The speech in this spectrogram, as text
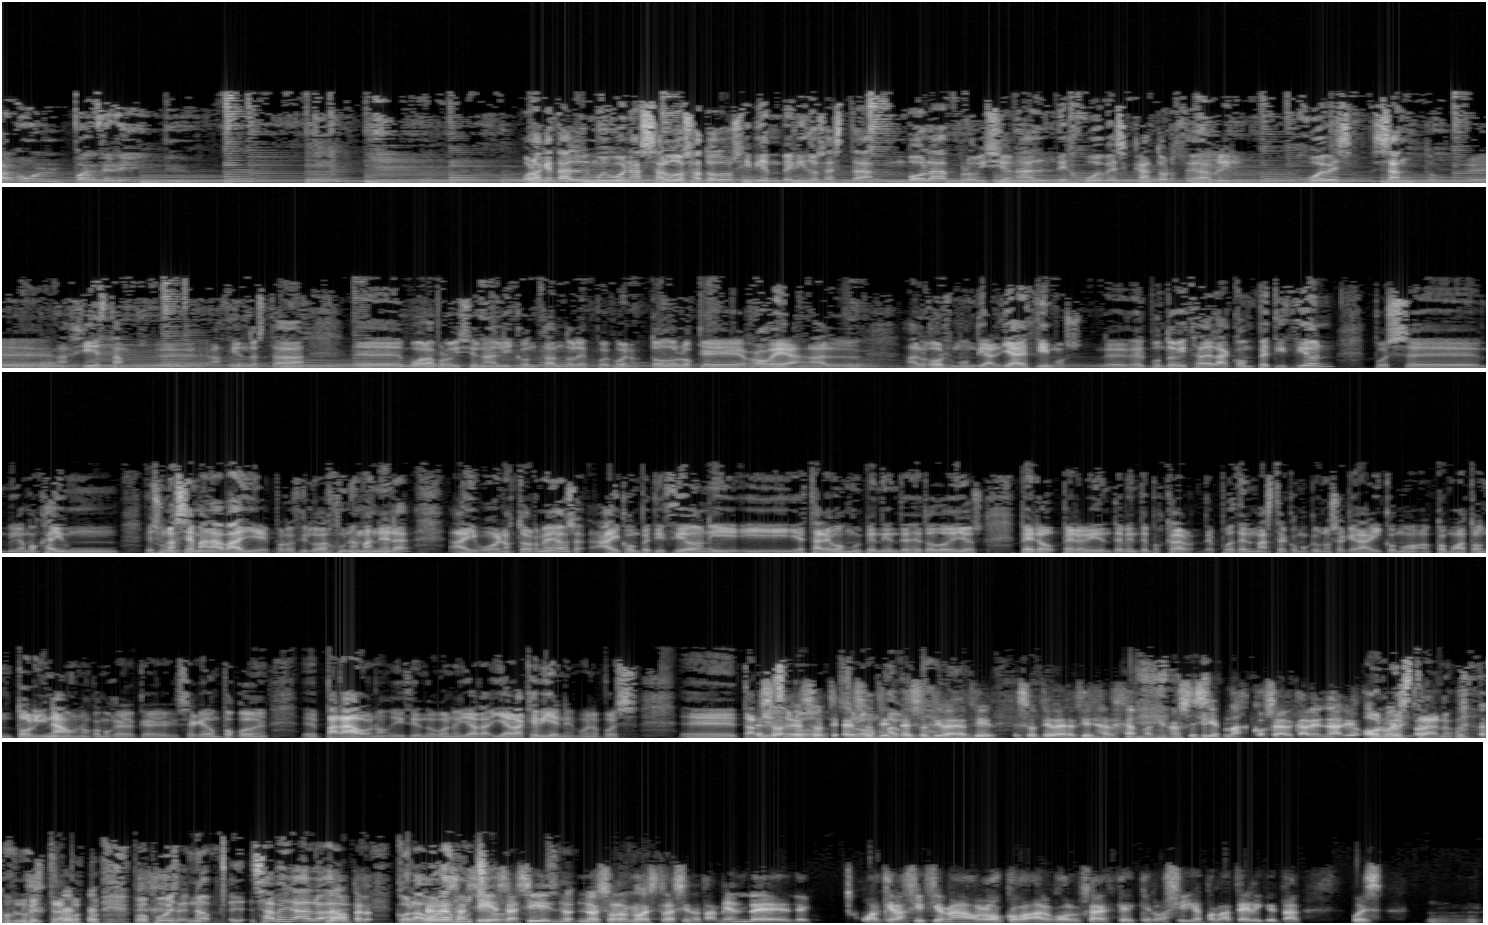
La culpa del indio. Hola, ¿qué tal? Muy buenas, saludos a todos y bienvenidos a esta bola provisional de jueves 14 de abril, jueves santo. Eh, así estamos, eh, haciendo esta eh, bola provisional y contándoles, pues bueno, todo lo que rodea al, al golf mundial. Ya decimos, desde el punto de vista de la competición, pues eh, digamos que hay un es una semana valle, por decirlo de alguna manera. Hay buenos torneos, hay competición y, y, y estaremos muy pendientes de todos ellos, pero pero evidentemente, pues claro, después del máster como que uno se queda ahí como como atontolinado, ¿no? Como que, que se queda un poco eh, parado, ¿no? Diciendo, bueno, ¿y ahora y ahora qué viene? Bueno, pues eh, también eso, se lo, eso, se lo eso, te, eso, te, iba a decir, eso te iba a decir, Alejandra, que no sé si es más cosa del calendario o, o nuestra, ¿no? O nuestra. pues, pues, no, ¿sabes? A, a, no, pero, colabora pero es mucho. Así, es así, no, no, es solo nuestra, sino también de, de, cualquier aficionado loco al golf, ¿sabes? Que, que, lo sigue por la tele y que tal, pues mm,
